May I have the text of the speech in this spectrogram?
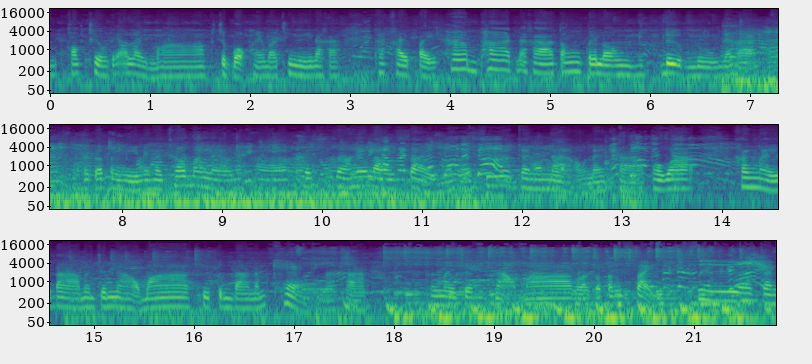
ำค็อกเทลได้อร่อยมาก จะบอกให้ว่าที่นี้นะคะ ถ้าใครไปห้ามพลาดนะคะ ต้องไปลองดื่มดูนะคะแล้วก็ตรงนี้นะคะเข้ามาแล้วนะคะเขาจะให้เราใส่นะคะเสื้อกันหนาวนะคะ เพราะว่าข้างในบาร์มันจะหนาวมากคือเป็นบาร์น้ำแข็งนะคะ ข้างในจะหนาวมากแล้วก็ต้องใส่เสื้อกัน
